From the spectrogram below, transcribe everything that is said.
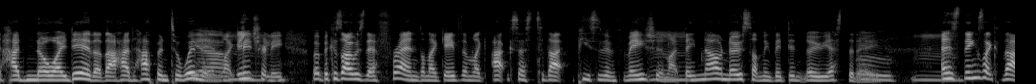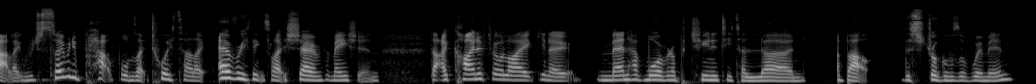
had no idea that that had happened to women." Yeah. Like literally, mm-hmm. but because I was their friend and I gave them like access to that piece of information, like they mm. now know something they didn't know yesterday. Mm. And it's things like that, like with just so many platforms like Twitter, like everything to like share information that I kind of feel like, you know, men have more of an opportunity to learn about the struggles of women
